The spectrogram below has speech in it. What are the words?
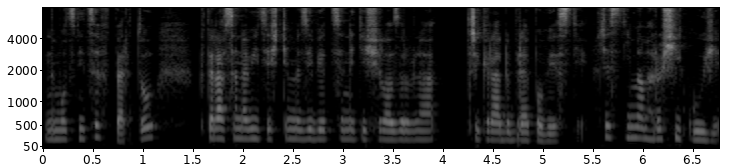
nemocnice v Pertu, která se navíc ještě mezi věci netěšila zrovna třikrát dobré pověsti. Štěstí mám hroší kůži,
